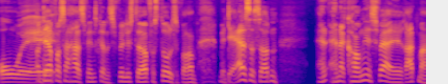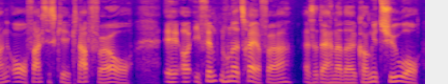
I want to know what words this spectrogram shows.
Og, øh, og derfor så har svenskerne selvfølgelig større forståelse for ham. Men det er altså sådan, han, han er konge i Sverige ret mange år, faktisk øh, knap 40 år. Øh, og i 1543, altså da han har været konge i 20 år,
